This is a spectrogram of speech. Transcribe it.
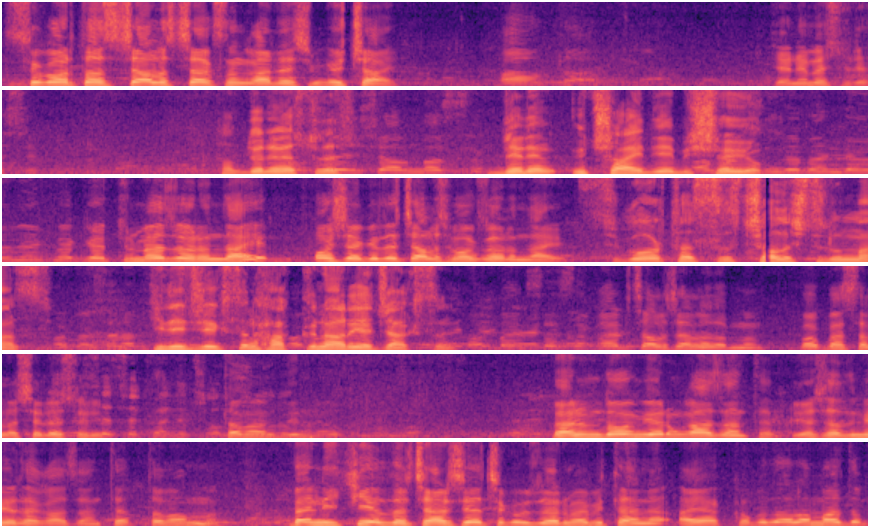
Sigortası çalışacaksın kardeşim 3 ay. Deneme süresi. Tamam döneme süresi. İşe almazsın. Dedim 3 ay diye bir şey yok. Şimdi ben de evime ekmek götürme zorundayım. O şekilde çalışmak zorundayım. Sigortasız çalıştırılmaz. Gideceksin hakkını arayacaksın. Bak ben SSK'lı çalışan adamım. Bak ben sana şöyle söyleyeyim. Tamam dinle o zaman. Benim doğum yerim Gaziantep. Yaşadığım yer de Gaziantep tamam mı? Ben iki yıldır çarşıya çıkıp üzerime bir tane ayakkabı da alamadım.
